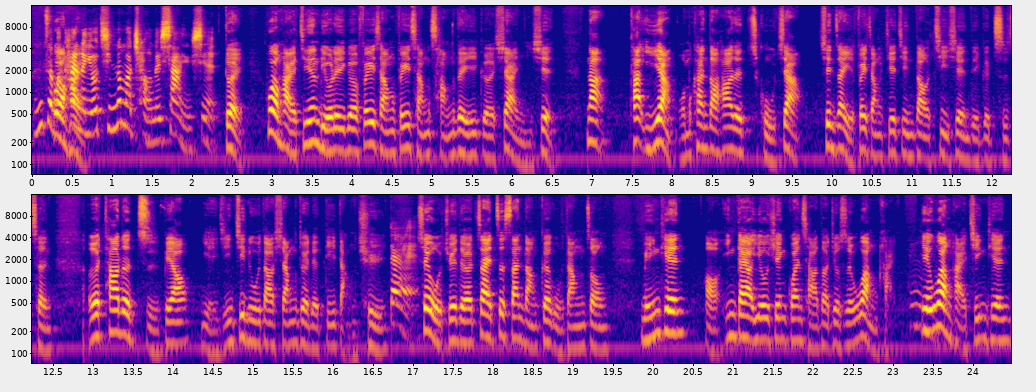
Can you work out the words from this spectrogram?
你怎么看呢？尤其那么长的下影线，对，万海今天留了一个非常非常长的一个下影线，那它一样，我们看到它的股价现在也非常接近到季线的一个支撑，而它的指标也已经进入到相对的低档区，对，所以我觉得在这三档个股当中，明天哦应该要优先观察到就是万海，因为万海今天。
